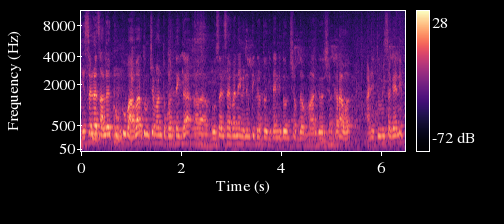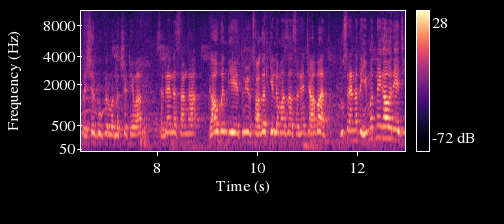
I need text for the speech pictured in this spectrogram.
हे सगळं चालू आहे. खूप खूप आभार तुमचे मानतो. परत एकदा अं, भोसारे साहेबांना विनंती करतो की त्यांनी दोन शब्द मार्गदर्शन करावं. आणि तुम्ही सगळ्यांनी प्रेशर कुकरवर लक्ष ठेवा. सगळ्यांना सांगा गावबंदी आहे तुम्ही स्वागत केलं माझं सगळ्यांचे आभार. दुसऱ्यांना तर हिंमत नाही गावात यायची.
